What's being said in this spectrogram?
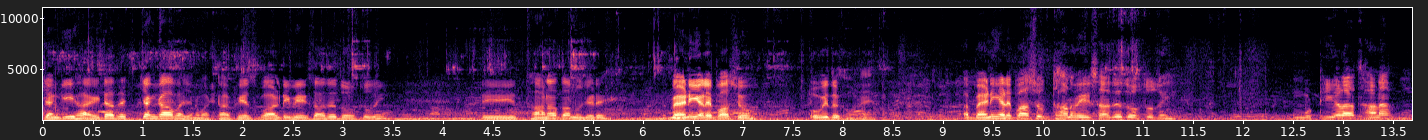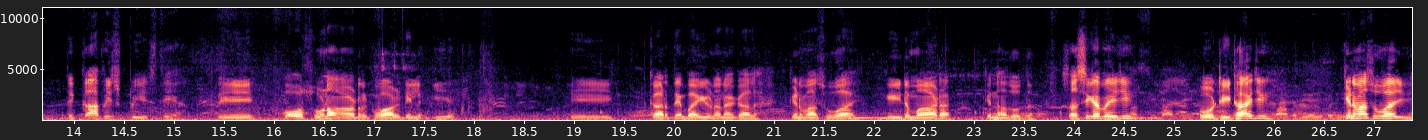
ਚੰਗੀ ਹਾਈਟ ਆ ਤੇ ਚੰਗਾ ਵਜਨ ਵਟਾ। ਫੇਸ ਕੁਆਲਿਟੀ ਵੇਖ ਸਕਦੇ ਹੋ ਦੋਸਤੋ ਤੁਸੀਂ। ਤੇ ਥਾਣਾ ਤੁਹਾਨੂੰ ਜਿਹੜੇ ਬਹਿਣੀ ਵਾਲੇ ਪਾਸਿਓਂ ਉਹ ਵੀ ਦਿਖਾਉਣੇ ਆ। ਬਹਿਣੀ ਵਾਲੇ ਪਾਸਿਓਂ ਥਣ ਵੇਖ ਸਕਦੇ ਹੋ ਦੋਸਤੋ ਤੁਸੀਂ। ਮੁੱਠੀ ਵਾਲਾ ਥਾਣਾ ਤੇ ਕਾਫੀ ਸਪੇਸ ਤੇ ਆ। ਤੇ ਬਹੁਤ ਸੋਹਣਾ ਆਰਡਰ ਕੁਆਲਿਟੀ ਲੱਗੀ ਆ। ਤੇ ਕਰਦੇ ਬਾਈ ਉਹਨਾਂ ਨਾਲ ਗੱਲ। ਕਿਨਵਾ ਸੂਆ ਕੀ ਡਿਮਾਂਡ ਆ ਕਿੰਨਾ ਦੁੱਧ? ਸਤਿ ਸ਼੍ਰੀ ਅਕਾਲ ਬਾਈ ਜੀ। ਹੋ ਠੀਕ ਠਾਕ ਜੀ? ਜੀ ਕਿਨਵਾ ਸੂਆ ਜੀ?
